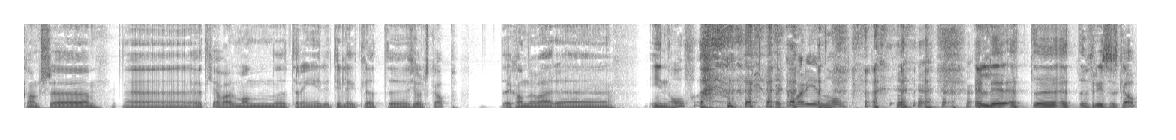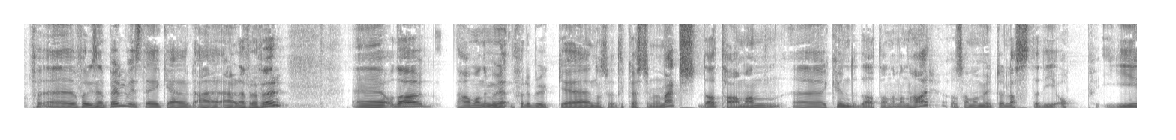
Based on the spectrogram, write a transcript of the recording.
Kanskje eh, Jeg vet ikke hva er det man trenger i tillegg til et eh, kjøleskap. Det kan jo være innhold. Det kan være innhold. Eller et, et fryseskap, eh, f.eks., hvis det ikke er, er der fra før. Eh, Og da har man muligheten for å bruke noe som heter customer match. Da tar man eh, kundedataene man har, og så har man mulighet til å laste de opp i,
